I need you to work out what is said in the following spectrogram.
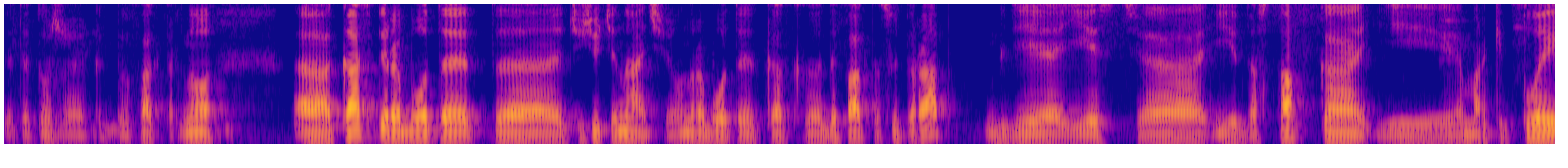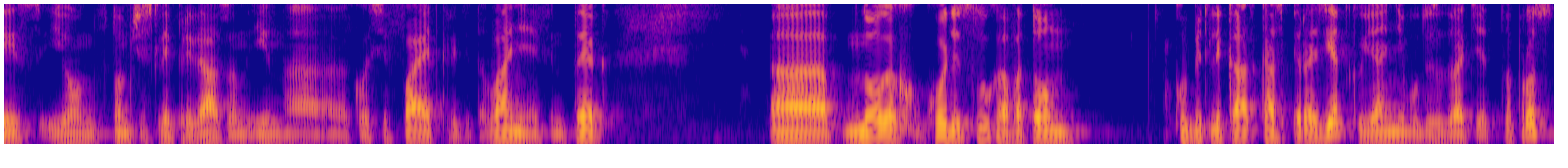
это тоже как бы фактор. Но э, Каспи работает э, чуть-чуть иначе. Он работает как де-факто суперап, где есть и доставка, и marketplace, и он в том числе привязан и на classified, кредитование, финтех. Много ходит слухов о том, купит ли Каспи розетку. Я не буду задавать этот вопрос.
